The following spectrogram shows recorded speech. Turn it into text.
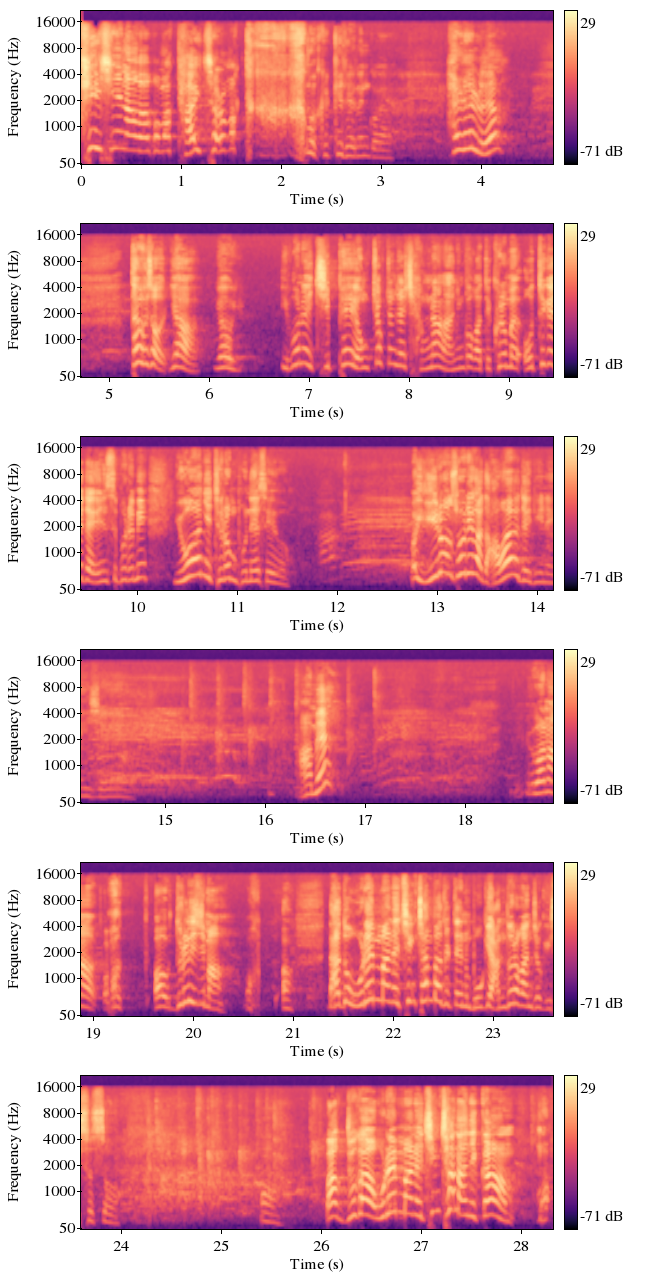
귀신이 나가고 막 다이처럼 막, 다, 막 그렇게 되는 거야. 할렐루야? 다 그래서 야, 야 이번에 집회 영적 전쟁 장난 아닌 것 같아. 그러면 어떻게 돼? 엔스 브름이 요한이 드럼 보내세요. 아, 이런 소리가 나와야 돼, 니네 이제. 아멘? 요한아, 어, 어, 눌리지 마. 어, 어, 나도 오랜만에 칭찬받을 때는 목이 안 돌아간 적이 있었어. 어. 막 누가 오랜만에 칭찬하니까 막,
